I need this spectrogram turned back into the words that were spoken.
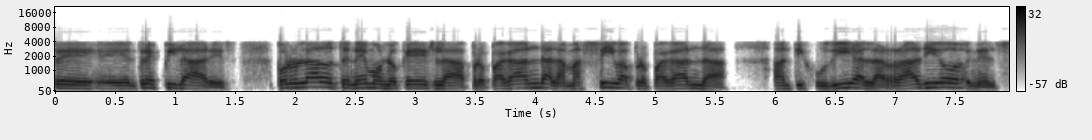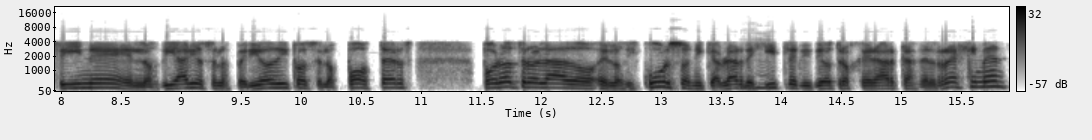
eh, en tres pilares. Por un lado tenemos lo que es la propaganda, la masiva propaganda antijudía en la radio, en el cine, en los diarios, en los periódicos, en los pósters. Por otro lado, en los discursos, ni que hablar de Hitler y de otros jerarcas del régimen.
